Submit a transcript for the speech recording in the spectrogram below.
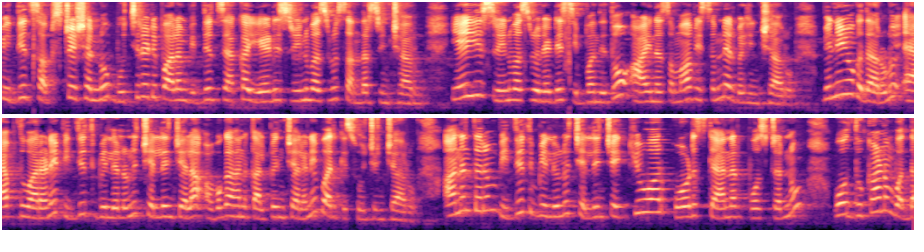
విద్యుత్ సబ్స్టేషన్ను బుచ్చిరెడ్డిపాలెం విద్యుత్ శాఖ ఏడి శ్రీనివాసులు సందర్శించారు. ఏఈ శ్రీనివాసులు రెడ్డి సిబ్బందితో ఆయన సమావేశం నిర్వహించారు. వినియోగదారులు యాప్ ద్వారానే విద్యుత్ బిల్లులను చెల్లించేలా అవగాహన కల్పించాలని వారికి సూచించారు. అనంతరం విద్యుత్ బిల్లులు చెల్లించే క్యూఆర్ కోడ్ స్కానర్ పోస్టర్ను ఓ దుకాణం వద్ద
